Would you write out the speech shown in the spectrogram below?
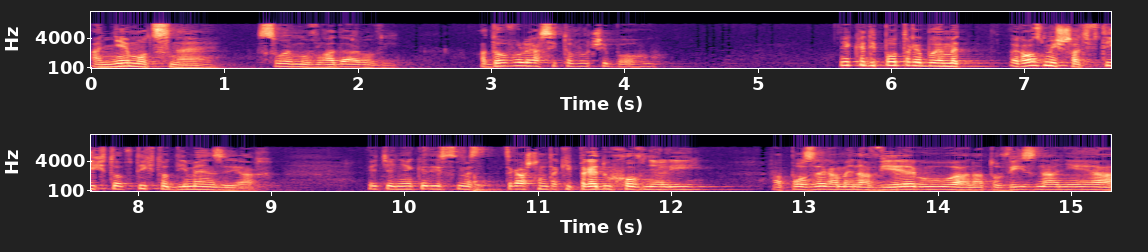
a nemocné svojmu vladárovi. A dovolia si to voči Bohu. Niekedy potrebujeme rozmýšľať v týchto, v týchto dimenziách. Viete, niekedy sme strašne takí preduchovneli a pozeráme na vieru a na to význanie a,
